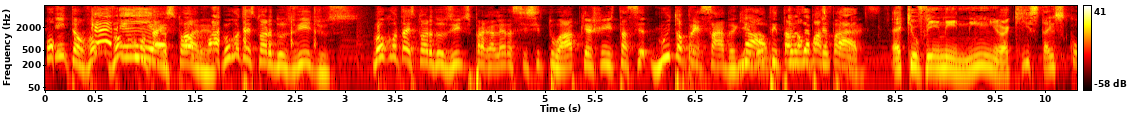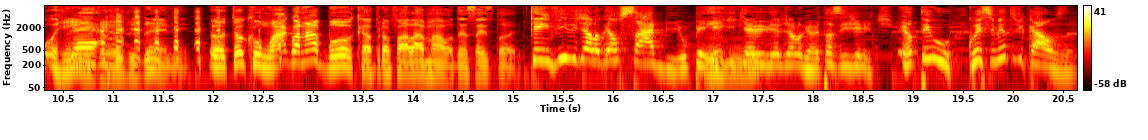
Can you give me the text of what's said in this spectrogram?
uma Então, vamos, contar a história? Vamos contar a história dos vídeos? Vamos contar a história dos vídeos pra galera se situar, porque acho que a gente tá sendo muito apressado aqui. Não, vamos tentar dar um estamos passo pra apressados. trás. É que o veneninho aqui está escorrendo, Vidani. Eu tô com água na boca pra falar mal dessa história. Quem vive de aluguel sabe o perrengue que é viver de aluguel. Então, assim, gente, eu tenho conhecimento de causa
